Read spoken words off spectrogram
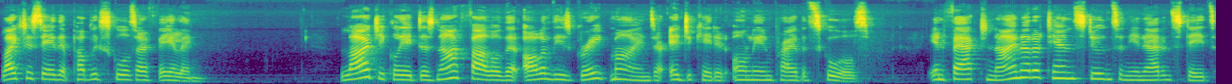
like to say that public schools are failing. Logically, it does not follow that all of these great minds are educated only in private schools. In fact, 9 out of 10 students in the United States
